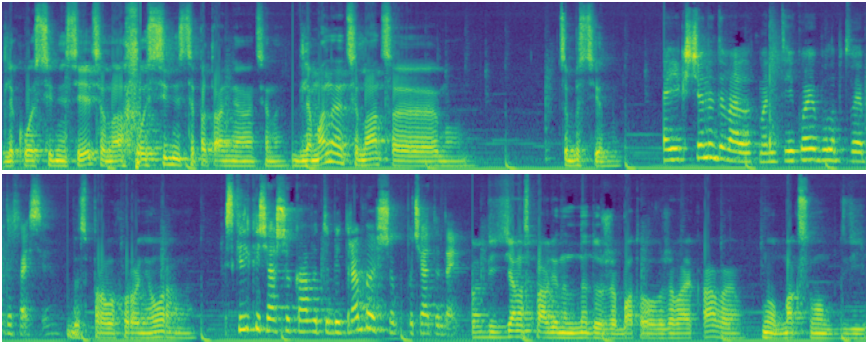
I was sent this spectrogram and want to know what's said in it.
Для когось цінність є ціна, для когось цінність це питання ціни. Для мене ціна це ну це безцінно. А якщо не девелопмент, якою була б твоя професія? Десь правоохоронні органи. Скільки чашок кави тобі треба, щоб почати день? Я насправді не, не дуже багато вживаю кави. Ну, максимум дві,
